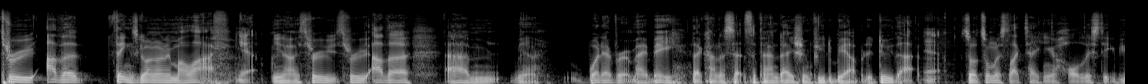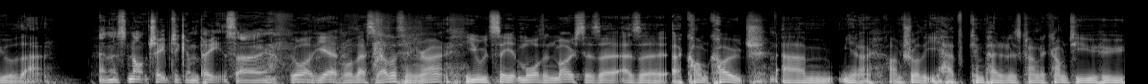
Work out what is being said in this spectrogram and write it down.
through other things going on in my life. Yeah. you know, through through other, um, you know, whatever it may be, that kind of sets the foundation for you to be able to do that. Yeah. So it's almost like taking a holistic view of that. And it's not cheap to compete. So Well, yeah. Well, that's the other thing, right? You would see it more than most as a as a, a comp coach. Um, you know, I'm sure that you have competitors kind of come to you who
